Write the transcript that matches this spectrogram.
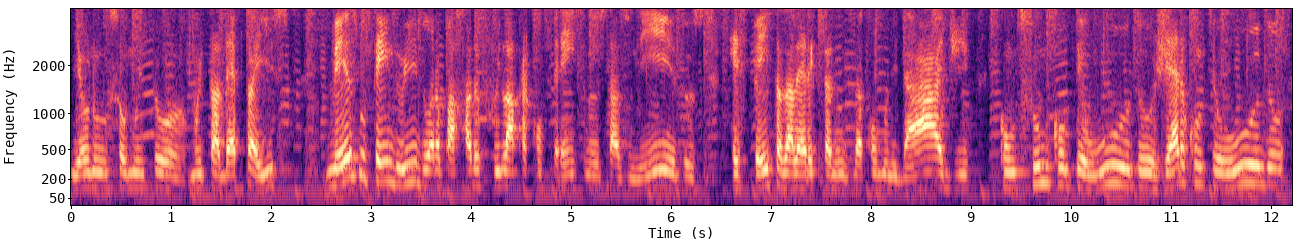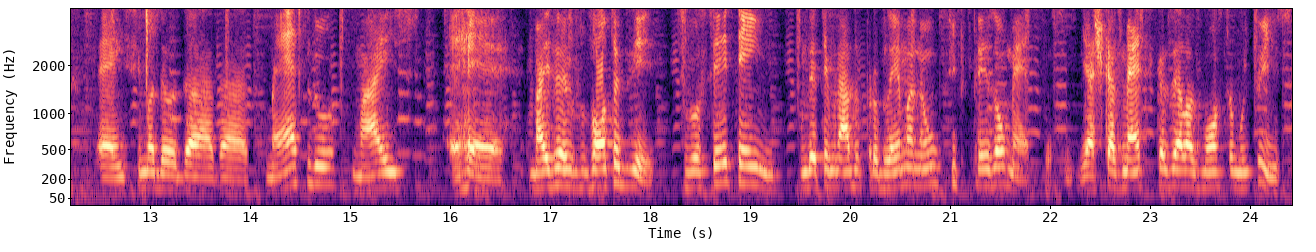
e eu não sou muito, muito adepto a isso. Mesmo tendo ido, ano passado eu fui lá para conferência nos Estados Unidos, respeito a galera que está dentro da comunidade, consumo conteúdo, gero conteúdo é, em cima do da, da método, mas é, mas eu volto a dizer, se você tem um determinado problema, não fique preso ao método. Assim. E acho que as métricas elas mostram muito isso.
